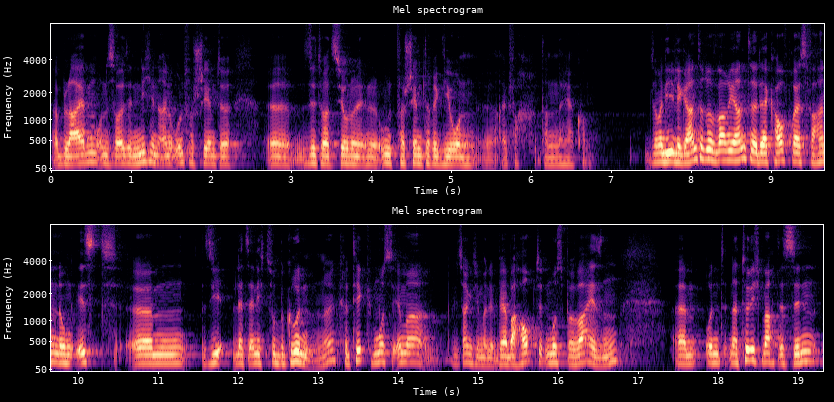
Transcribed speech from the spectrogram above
äh, bleiben und es sollte nicht in eine unverschämte äh, Situation oder in eine unverschämte Region äh, einfach dann herkommen. Die elegantere Variante der Kaufpreisverhandlung ist, ähm, sie letztendlich zu begründen. Ne? Kritik muss immer, wie sage ich immer, wer behauptet, muss beweisen. Ähm, und natürlich macht es Sinn,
